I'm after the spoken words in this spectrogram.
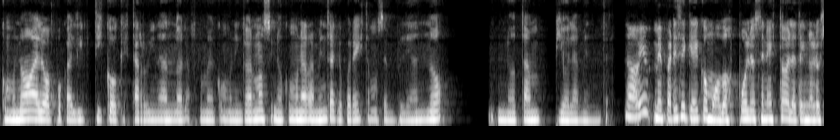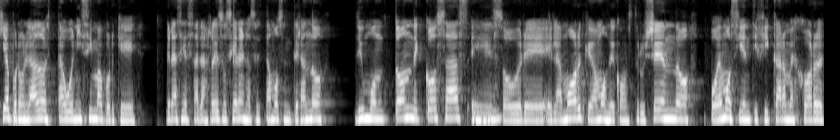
como no algo apocalíptico que está arruinando la forma de comunicarnos, sino como una herramienta que por ahí estamos empleando no tan piolamente. No, a mí me parece que hay como dos polos en esto. La tecnología, por un lado, está buenísima porque gracias a las redes sociales nos estamos enterando de un montón de cosas eh, sobre el amor que vamos deconstruyendo. Podemos identificar mejor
